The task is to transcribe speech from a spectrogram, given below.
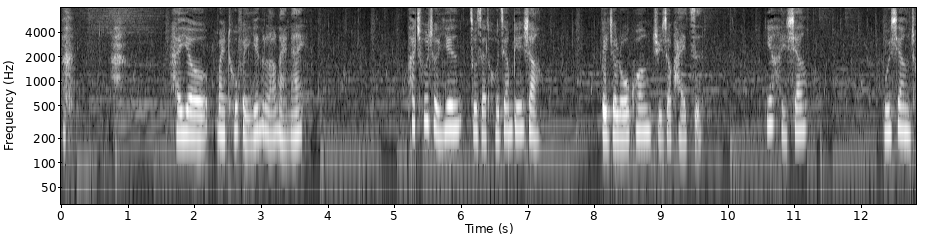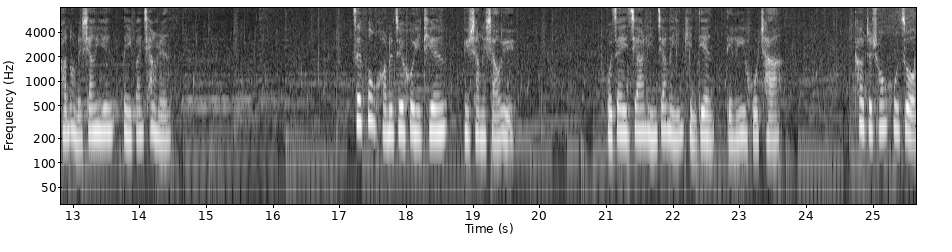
还有卖土匪烟的老奶奶，她抽着烟坐在沱江边上，背着箩筐举着牌子，烟很香，不像传统的香烟那一般呛人。在凤凰的最后一天，遇上了小雨。我在一家临江的饮品店点了一壶茶。靠着窗户坐，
